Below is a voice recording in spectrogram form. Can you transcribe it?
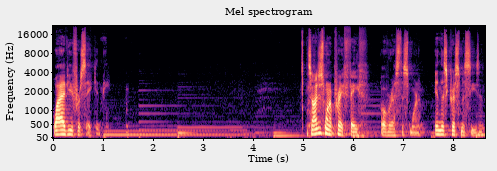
why have you forsaken me? So I just want to pray faith over us this morning in this Christmas season.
